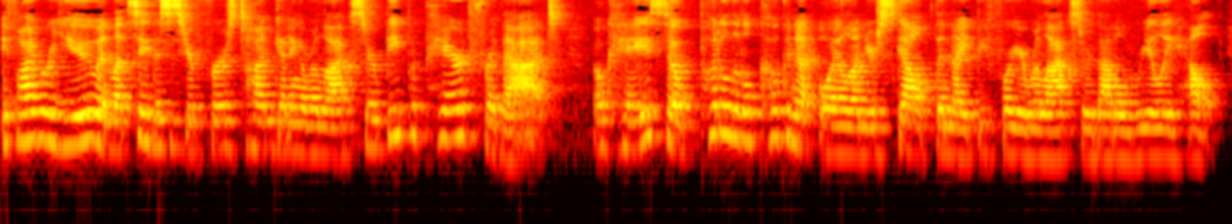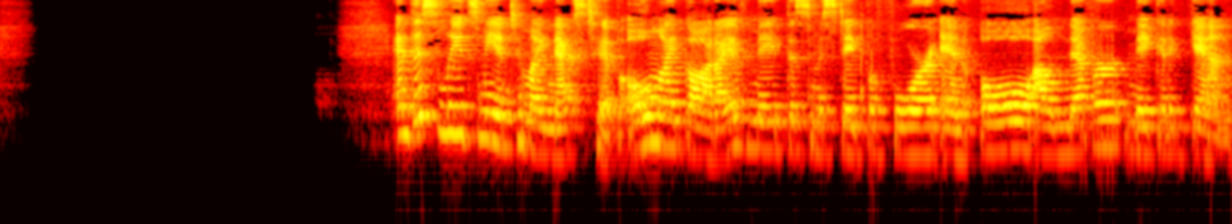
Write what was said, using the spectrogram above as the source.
if I were you, and let's say this is your first time getting a relaxer, be prepared for that. Okay, so put a little coconut oil on your scalp the night before your relaxer, that'll really help. And this leads me into my next tip. Oh my God, I have made this mistake before and oh, I'll never make it again.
